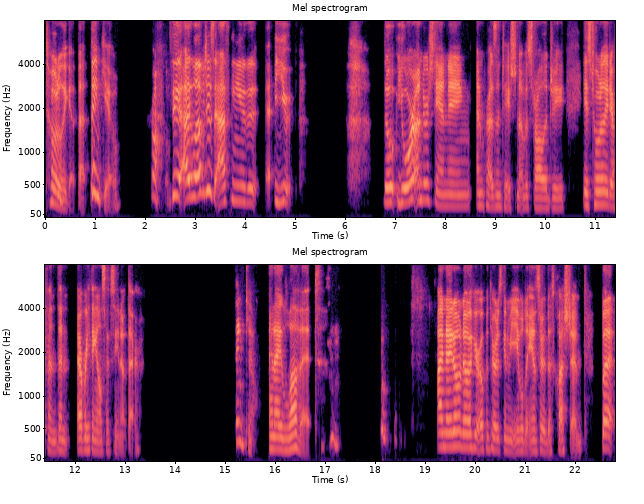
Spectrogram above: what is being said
Totally get that. Thank you. You're welcome. See, I love just asking you that you though your understanding and presentation of astrology is totally different than everything else I've seen out there. Thank you. And I love it. and I don't know if your open throat is going to be able to answer this question, but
